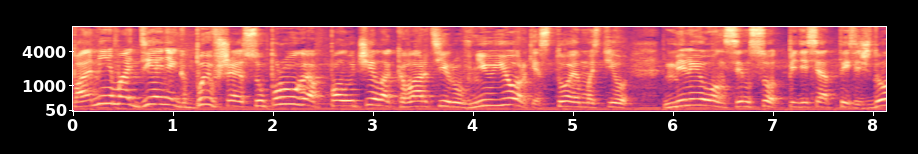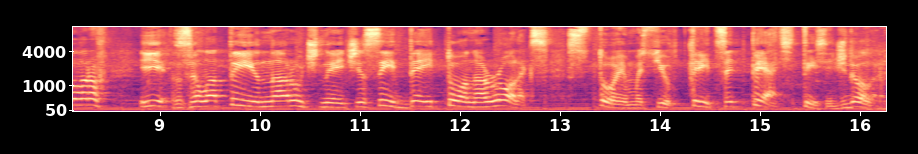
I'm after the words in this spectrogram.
Помимо денег, бывшая супруга получила квартиру в Нью-Йорке стоимостью миллион семьсот пятьдесят тысяч долларов и золотые наручные часы Daytona Rolex стоимостью в 35 тысяч долларов.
